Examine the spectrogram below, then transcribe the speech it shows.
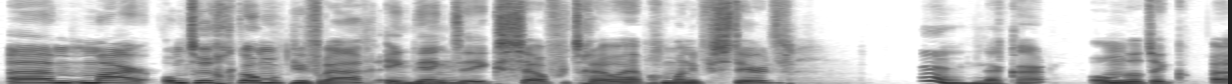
Ehm, maar om terug te komen op je vraag. Ik denk dat ik zelfvertrouwen heb gemanifesteerd. Hm, lekker. Omdat ik eh,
